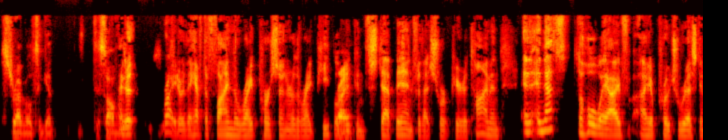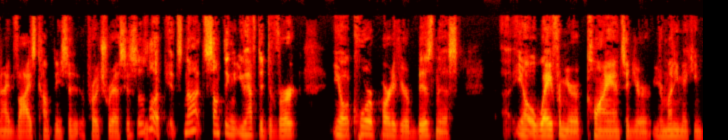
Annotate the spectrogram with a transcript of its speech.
struggle to get to solve right, right or they have to find the right person or the right people right. who can step in for that short period of time and and and that's the whole way i've i approach risk and i advise companies to approach risk is mm-hmm. look it's not something that you have to divert you know a core part of your business uh, you know away from your clients and your your money making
